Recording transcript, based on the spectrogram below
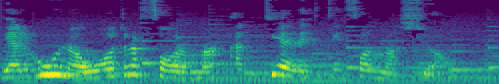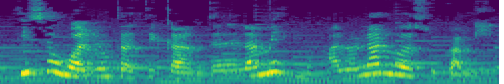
de alguna u otra forma adquiere esta información y se vuelve un practicante de la misma a lo largo de su camino.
